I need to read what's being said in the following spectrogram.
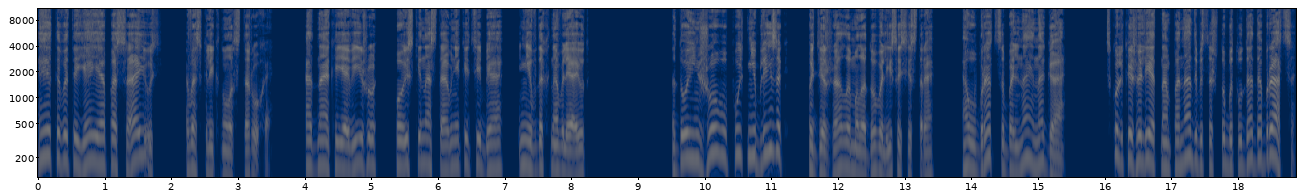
«Этого-то я и опасаюсь», — воскликнула старуха. «Однако я вижу, поиски наставника тебя не вдохновляют». «До Инжову путь не близок», — поддержала молодого лиса сестра, «а убраться больная нога. Сколько же лет нам понадобится, чтобы туда добраться?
